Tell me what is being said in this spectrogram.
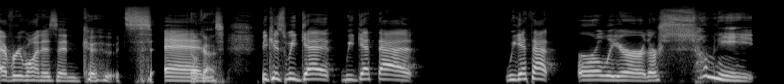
everyone is in cahoots and Okay. because we get we get that we get that earlier there's so many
